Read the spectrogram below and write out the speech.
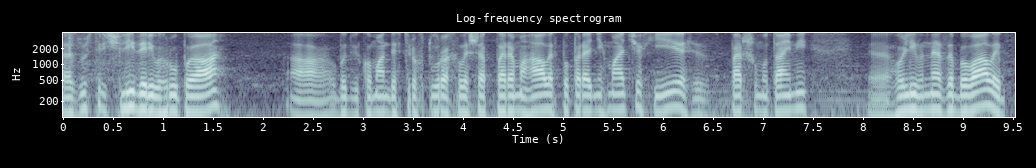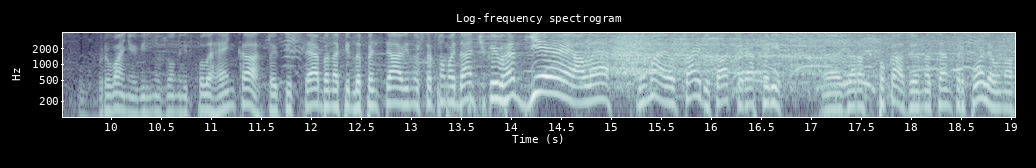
Е, Зустріч лідерів групи А. Обидві команди в трьох турах лише перемагали в попередніх матчах і в першому таймі е, голів не забивали. Вривання у вільну зону від Полегенька. Той під себе на підлепенця. Він у штрафному майданчику. Євген б'є, але немає офсайду. Так, рефері Е, Зараз показує на центр поля. У нас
